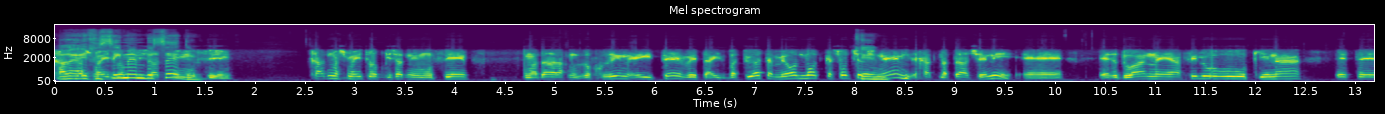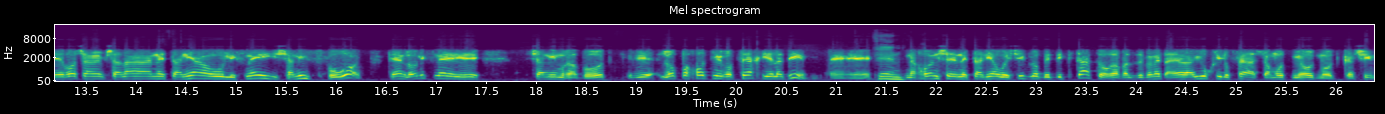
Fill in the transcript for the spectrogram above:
הרי היחסים לא הם בסדר. נימוסים. חד משמעית לא פגישת נימוסים. סמדר, אנחנו זוכרים היטב את ההתבטאויות המאוד מאוד קשות של כן. שניהם אחד כלפי השני. אה, ארדואן אה, אפילו כינה את אה, ראש הממשלה נתניהו לפני שנים ספורות, כן? לא לפני שנים רבות, לא פחות מרוצח ילדים. כן. נכון שנתניהו השיב לו בדיקטטור, אבל זה באמת, היו חילופי האשמות מאוד מאוד קשים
